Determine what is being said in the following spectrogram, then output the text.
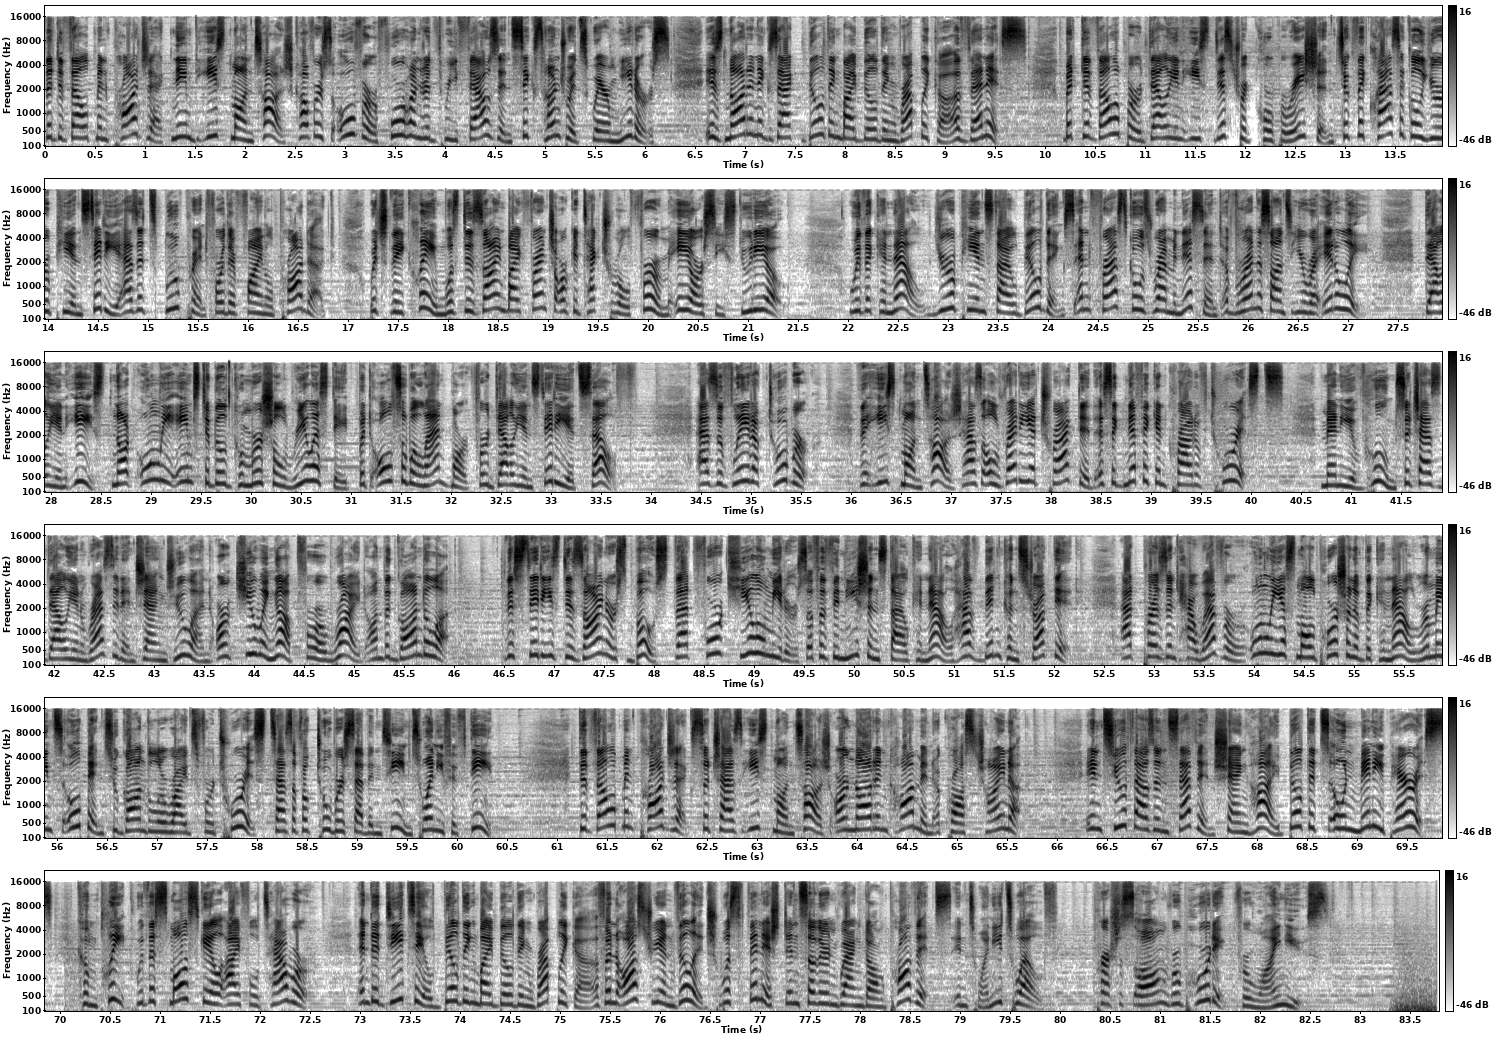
The development project, named East Montage, covers over 403,600 square meters, is not an exact building by building replica of Venice. But developer Dalian East District Corporation took the classical European city as its blueprint for their final product, which they claim was designed by French architectural firm ARC Studio with a canal, European-style buildings, and frescoes reminiscent of Renaissance-era Italy. Dalian East not only aims to build commercial real estate but also a landmark for Dalian City itself. As of late October, the East Montage has already attracted a significant crowd of tourists, many of whom, such as Dalian resident Zhang Juan, are queuing up for a ride on the gondola. The city's designers boast that 4 kilometers of a Venetian-style canal have been constructed. At present, however, only a small portion of the canal remains open to gondola rides for tourists as of October 17, 2015. Development projects such as East Montage are not uncommon across China. In 2007, Shanghai built its own mini Paris, complete with a small-scale Eiffel Tower, and a detailed building-by-building replica of an Austrian village was finished in southern Guangdong province in 2012. Precious Ong reporting for Why News.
